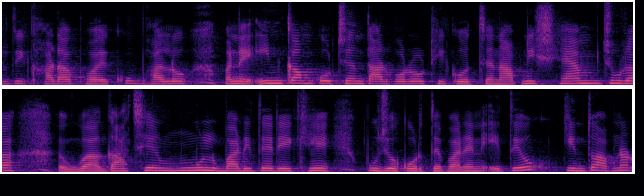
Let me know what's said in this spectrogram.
যদি খারাপ হয়, খুব ভালো মানে ইনকাম করছেন, তারপরেও ঠিক হচ্ছে না। আপনি শ্যামচূড়া বা গাছের মূল বাড়িতে রেখে পুজো করতে পারেন। এতেও কিন্তু আপনার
